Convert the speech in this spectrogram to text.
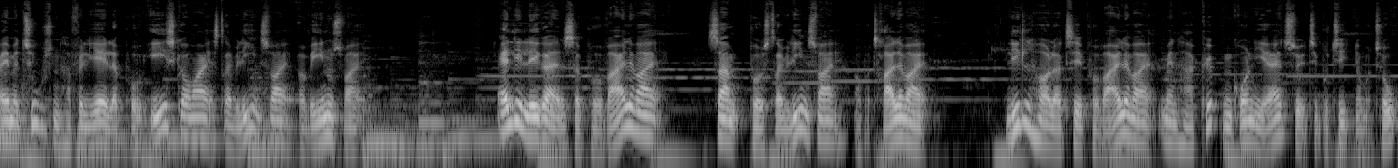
Rema 1000 har filialer på Egeskovvej, Strevelinsvej og Venusvej. Aldi ligger altså på Vejlevej, samt på Strevelinsvej og på Trællevej. Lidl holder til på Vejlevej, men har købt en grund i Eretsø til butik nummer 2.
